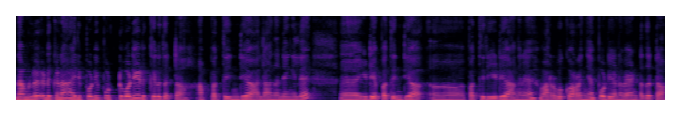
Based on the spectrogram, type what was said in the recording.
നമ്മൾ എടുക്കുന്ന അരിപ്പൊടി പുട്ടുപൊടി എടുക്കരുത് കേട്ടോ അപ്പത്തിന്റെയോ അല്ലാന്നുണ്ടെങ്കിൽ ഇടിയപ്പത്തിന്റെയോ പത്തിരിയുടെയോ അങ്ങനെ വറവ് കുറഞ്ഞ പൊടിയാണ് വേണ്ടത് കേട്ടോ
